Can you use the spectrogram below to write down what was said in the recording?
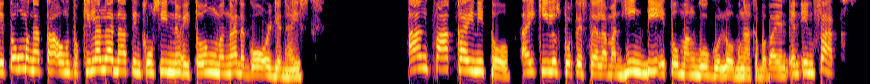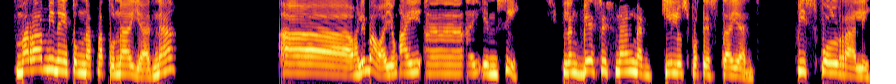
itong mga taong to, kilala natin kung sino itong mga nag-o-organize. Ang pakay nito ay kilos protesta laman, hindi ito manggugulo, mga kababayan. And in fact, marami na itong napatunayan na ah halimbawa, yung I, ah, INC, ilang beses nang nagkilos protesta yan. Peaceful rally.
